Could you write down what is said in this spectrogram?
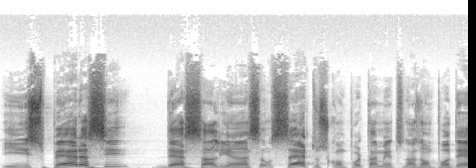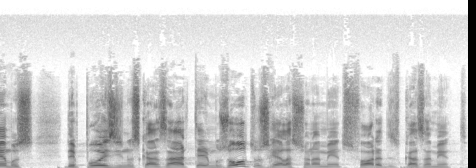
e espera-se dessa aliança certos comportamentos. Nós não podemos, depois de nos casar, termos outros relacionamentos fora do casamento.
